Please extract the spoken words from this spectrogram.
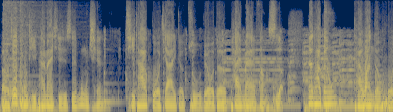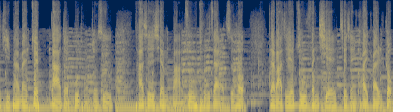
呃，这个土体拍卖其实是目前其他国家一个主流的拍卖方式哦。那它跟台湾的活体拍卖最大的不同就是，它是先把猪屠宰了之后，再把这些猪分切，切成一块一块的肉，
